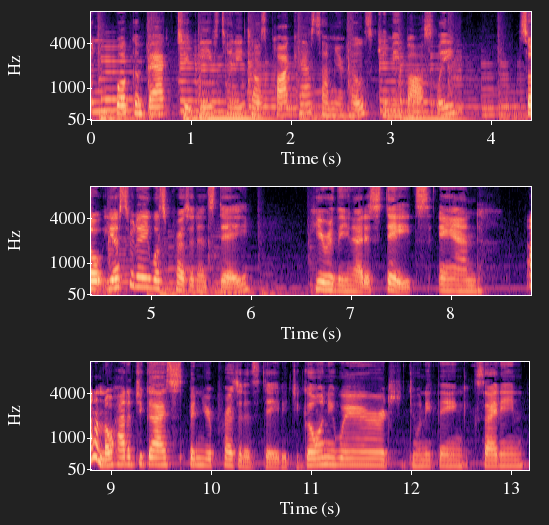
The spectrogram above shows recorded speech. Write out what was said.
everyone. Welcome back to Eve's Tiny Tales podcast. I'm your host, Kimmy Bosley. So, yesterday was President's Day here in the United States, and I don't know, how did you guys spend your President's Day? Did you go anywhere? Did you do anything exciting?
